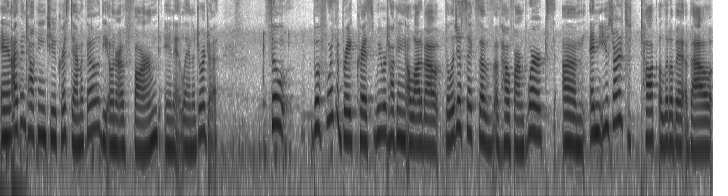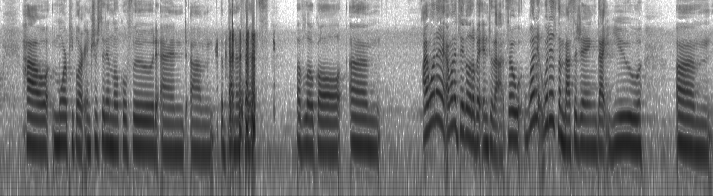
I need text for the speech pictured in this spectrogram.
And I've been talking to Chris Damico, the owner of Farm'd in Atlanta, Georgia. So, before the break, Chris, we were talking a lot about the logistics of, of how Farm'd works. Um, and you started to talk a little bit about how more people are interested in local food and um, the benefits of local. Um, I want to I want to dig a little bit into that. So what what is the messaging that you um,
